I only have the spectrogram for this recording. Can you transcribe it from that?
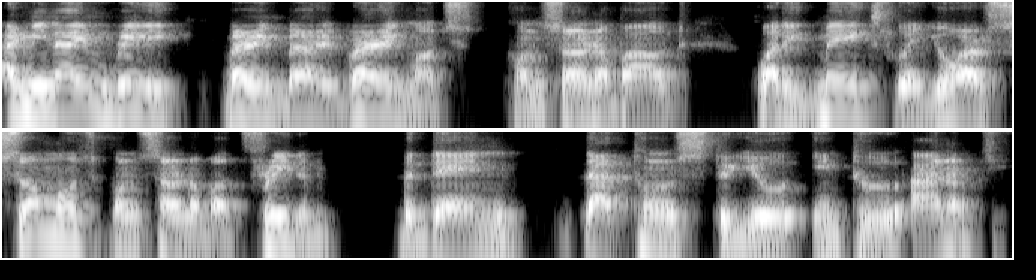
I mean, I'm really very, very, very much concerned about what it makes when you are so much concerned about freedom, but then that turns to you into anarchy.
